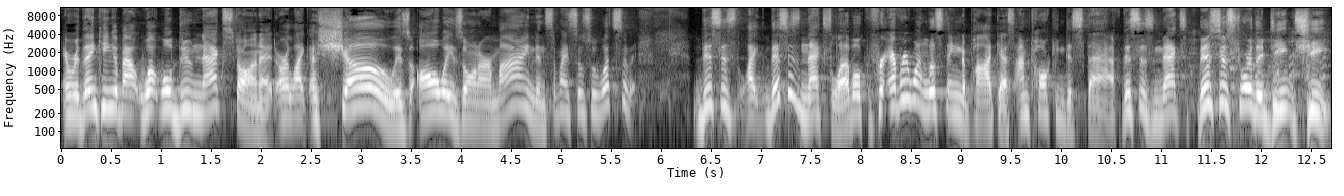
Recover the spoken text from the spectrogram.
And we're thinking about what we'll do next on it, or like a show is always on our mind. And somebody says, Well, what's the this is like this is next level. For everyone listening to podcasts i'm talking to staff. This is next this is for the deep sheep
